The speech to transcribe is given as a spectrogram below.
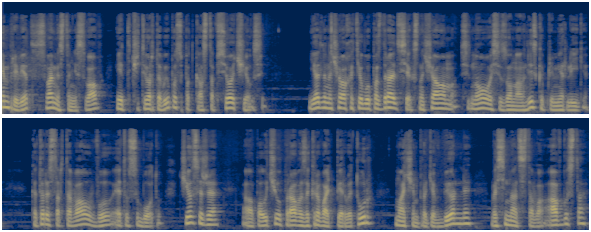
Всем привет, с вами Станислав, и это четвертый выпуск подкаста «Все о Челси». Я для начала хотел бы поздравить всех с началом нового сезона английской премьер-лиги, который стартовал в эту субботу. Челси же а, получил право закрывать первый тур матчем против Бернли 18 августа,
